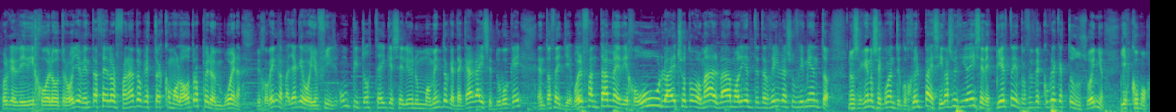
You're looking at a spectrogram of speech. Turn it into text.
porque le dijo el otro, oye, vente a hacer el orfanato que esto es como los otros, pero en buena. Dijo, venga, para allá que voy. En fin, un pitoste ahí que se lió en un momento que te caga y se tuvo que ir. Entonces llegó el fantasma y dijo, uh, lo ha hecho todo mal, va a morir entre terrible sufrimiento, no sé qué, no sé cuánto. Y cogió el padre, se iba a suicidar y se despierta y entonces descubre que esto es un sueño. Y es como,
